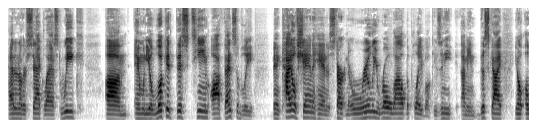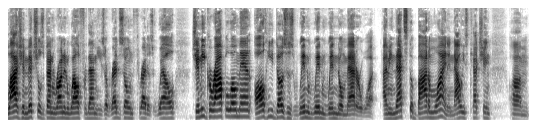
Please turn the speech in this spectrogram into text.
Had another sack last week. Um, and when you look at this team offensively, man, Kyle Shanahan is starting to really roll out the playbook, isn't he? I mean, this guy, you know, Elijah Mitchell's been running well for them. He's a red zone threat as well. Jimmy Garoppolo, man, all he does is win, win, win, no matter what. I mean, that's the bottom line. And now he's catching, um,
